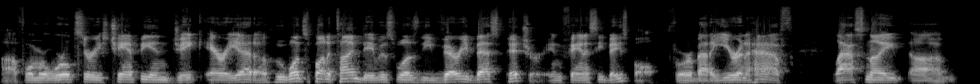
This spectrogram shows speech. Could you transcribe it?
uh, former World Series champion Jake Arrieta, who once upon a time, Davis, was the very best pitcher in fantasy baseball for about a year and a half. Last night, um,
